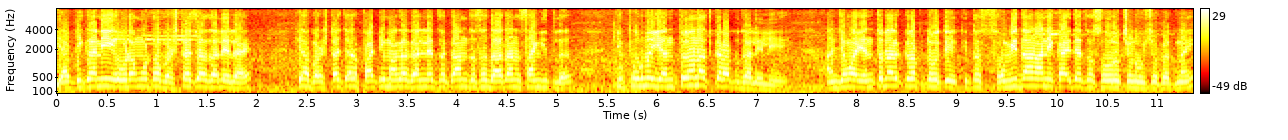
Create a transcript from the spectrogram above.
या ठिकाणी एवढा मोठा भ्रष्टाचार झालेला आहे की हा भ्रष्टाचार पाठीमागा घालण्याचं काम जसं दादानं सांगितलं की पूर्ण यंत्रणाच करप्ट झालेली आहे. आणि जेव्हा यंत्रणा करप्ट होते तिथं संविधान आणि कायद्याचं संरक्षण होऊ शकत नाही.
